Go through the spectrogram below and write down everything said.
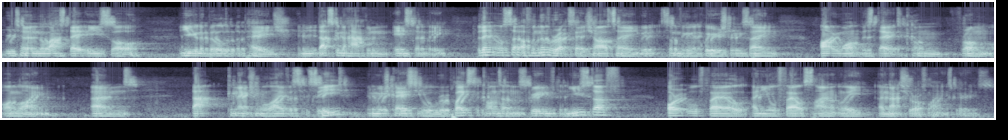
return the last data you saw And you're going to build up the page, and that's going to happen instantly. But then it'll set off another XHR saying, something in a query string saying, I want this data to come from online. And that connection will either succeed, in which case you'll replace the content on the screen with the new stuff, or it will fail, and you'll fail silently, and that's your offline experience.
